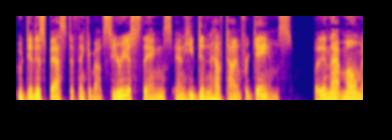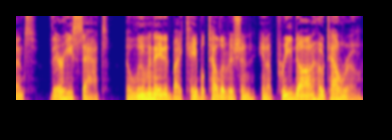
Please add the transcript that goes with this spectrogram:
who did his best to think about serious things, and he didn't have time for games. But in that moment, there he sat, illuminated by cable television in a pre dawn hotel room,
